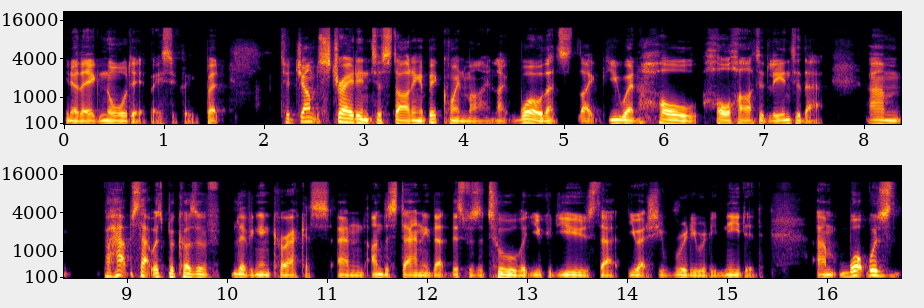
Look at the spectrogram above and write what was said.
you know, they ignored it basically. But to jump straight into starting a Bitcoin mine, like, whoa, that's like you went whole wholeheartedly into that. Um, perhaps that was because of living in Caracas and understanding that this was a tool that you could use that you actually really, really needed. Um, what was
